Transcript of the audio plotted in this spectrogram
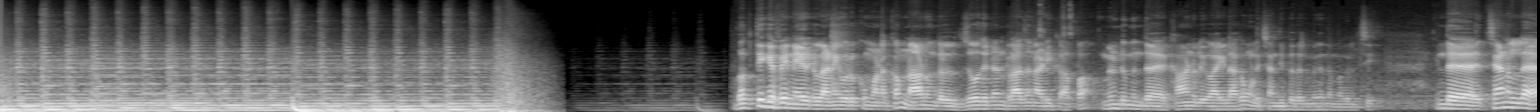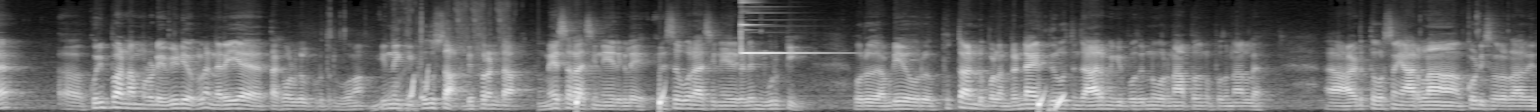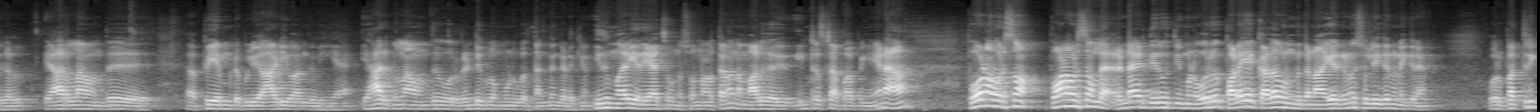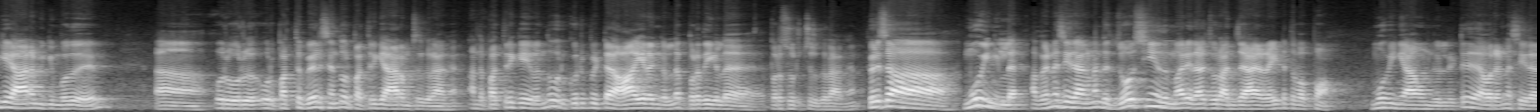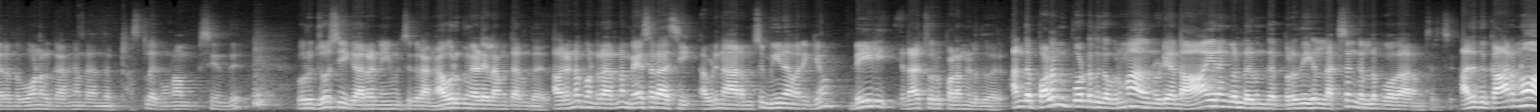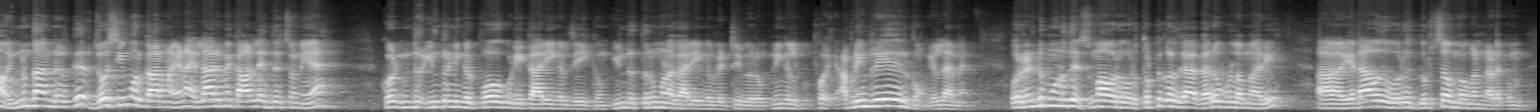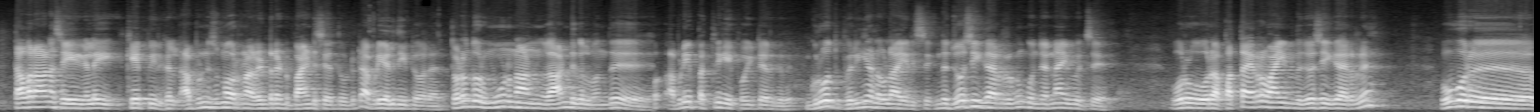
பக்தி கஃபே நேர்கள் அனைவருக்கும் வணக்கம். நான் உங்கள் ஜோதிடன் ராஜநாடி காப்பா மீண்டும் இந்த காணொலி வாயிலாக உங்களை சந்திப்பதில் மிகுந்த மகிழ்ச்சி. இந்த சேனலில் குறிப்பாக நம்மளுடைய வீடியோக்களை நிறைய தகவல்கள் கொடுத்துட்டு போகிறோம் இன்றைக்கி புதுசாக டிஃப்ரெண்ட்டாக மேசராசி நேர்களே ரிசவராசி நேர்களே உருட்டி. ஒரு அப்படியே ஒரு புத்தாண்டு பலன். ரெண்டாயிரத்தி இருபத்தஞ்சு ஆரம்பிக்க போகுதுன்னு ஒரு நாற்பது முப்பது நாளில். அடுத்த வருஷம் யாரெல்லாம் கோடீஸ்வரர் ஆவீர்கள்? யாரெல்லாம் வந்து பிஎம்டபிள்யூ ஆடி வாங்குவீங்க. யாருக்கெல்லாம் வந்து ஒரு ரெண்டு கிலோ மூணு கிலோ தங்கம் கிடைக்கும்? இது மாதிரி எதையாச்சும் ஒன்று சொன்னால் தானே நம்ம ஆளுங்க இன்ட்ரெஸ்ட்டாக பார்ப்பீங்க. ஏன்னா போன வருஷம் போன வருஷம் இல்லை ரெண்டாயிரத்தி இருபத்தி மூணு ஒரு பழைய கதை ஒன்றுக்கு நான் ஏற்கனவே சொல்லியிருக்கேன்னு நினைக்கிறேன். ஒரு பத்திரிகை ஆரம்பிக்கும் போது ஒரு ஒரு ஒரு பத்து பேர் சேர்ந்து ஒரு பத்திரிகை ஆரம்பிச்சிருக்கிறாங்க. அந்த பத்திரிக்கையை வந்து ஒரு குறிப்பிட்ட ஆயிரங்களில் பிரதிகளை பிரசுரிச்சிருக்கிறாங்க. பெருசாக மூவிங் இல்லை. அப்போ என்ன செய்கிறாங்கன்னா இந்த ஜோசியம் இது மாதிரி ஏதாச்சும் ஒரு அஞ்சு ஐட்டத்தை வைப்போம். மூவிங் ஆகும்னு சொல்லிட்டு அவர் என்ன செய்கிறாரு அந்த ஓனருக்காரங்க அந்த அந்த ட்ரஸ்ட்டில் எல்லாம் சேர்ந்து ஒரு ஜோசியக்காரரை நியமிச்சுக்கிறாங்க. அவருக்கும் வேலை இல்லாமல் தான் இருந்தார். அவர் என்ன பண்ணுறாருன்னா மேசராசி அப்படின்னு ஆரம்பித்து மீன வரைக்கும் டெய்லி ஏதாச்சும் ஒரு பலன் எழுதுவார். அந்த பலன் போட்டதுக்கு அப்புறமா அதனுடைய அந்த ஆயிரங்களில் இருந்த பிரதிகள் லட்சங்களில் போக ஆரம்பிச்சிருச்சு. அதுக்கு காரணம் இன்னும் தான் இருக்குது ஜோசியமும் ஒரு காரணம். ஏன்னா எல்லாருமே காலைல எந்திரிச்சோன்னே கோ- இன்று இன்று நீங்கள் போகக்கூடிய காரியங்கள் ஜெயிக்கும். இன்று திருமண காரியங்கள் வெற்றி பெறும். நீங்கள் அப்படின்றே இருக்கும் எல்லாமே. ஒரு ரெண்டு மூணு இது சும்மா ஒரு ஒரு தொட்டுக்கிறதுக்காக கருவுள்ள மாதிரி ஏதாவது ஒரு துர்சம்பவங்கள் நடக்கும் தவறான செய்திகளை கேட்பீர்கள் அப்படின்னு சும்மா ஒரு நான் ரெண்டு ரெண்டு பாயிண்ட் சேர்த்து விட்டுட்டு அப்படியே எழுதிட்டு வராரு தொடர்ந்து ஒரு மூணு நான்கு ஆண்டுகள் வந்து அப்படியே பத்திரிகை போயிட்டே இருக்குது. குரோத் பெரிய அளவில் ஆயிடுச்சு இந்த ஜோசிக்காரருக்கும் கொஞ்சம் என்ன ஆகி போச்சு? ஒரு ஒரு பத்தாயிரம் ரூபா வாங்கியிருந்த ஜோசிக்காரரு ஒவ்வொரு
